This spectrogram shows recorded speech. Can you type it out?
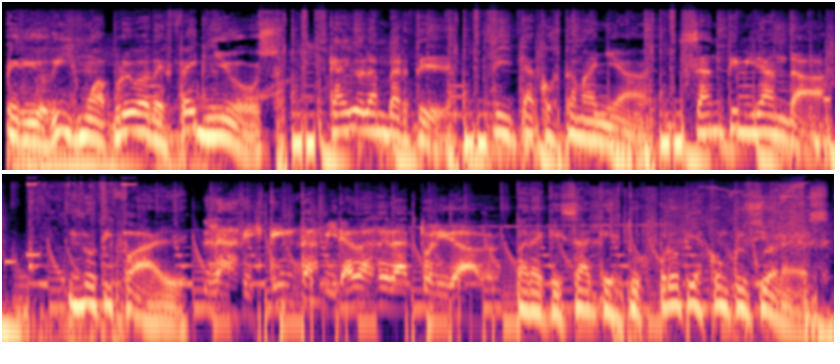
Periodismo a prueba de fake news. Cayo Lamberti, Tita Costamaña, Santi Miranda. Notify. Las distintas miradas de la actualidad. Para que saques tus propias conclusiones.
